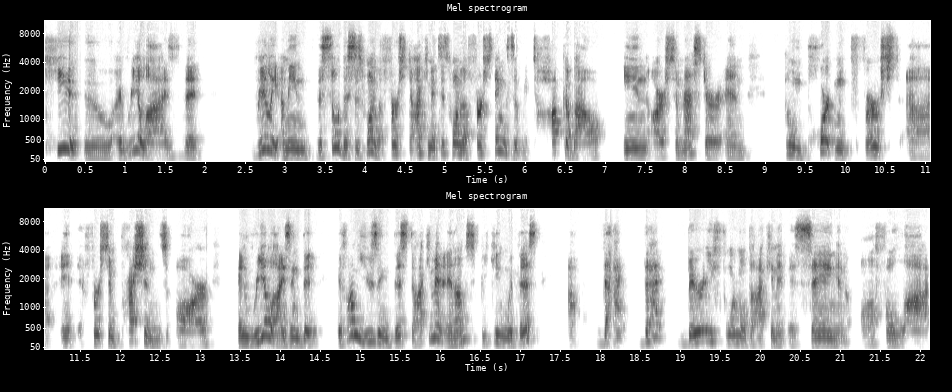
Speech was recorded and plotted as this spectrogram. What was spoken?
CUE i realized that really, I mean, the syllabus is one of the first documents, it's one of the first things that we talk about in our semester and how important first, uh, first impressions are and realizing that if I'm using this document and I'm speaking with this, uh, that, that very formal document is saying an awful lot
